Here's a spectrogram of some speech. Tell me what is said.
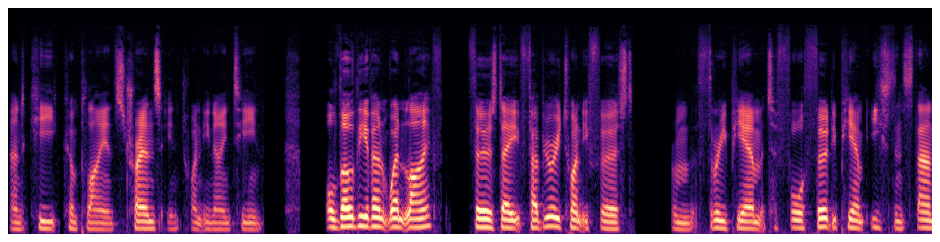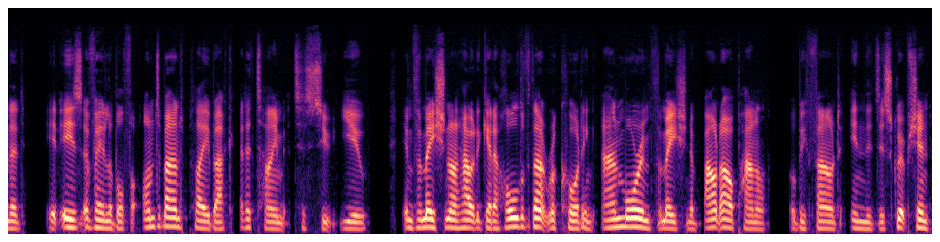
and key compliance trends in 2019. Although the event went live Thursday, February 21st, from 3 p.m. to 4:30 p.m. Eastern Standard, it is available for on-demand playback at a time to suit you. Information on how to get a hold of that recording and more information about our panel will be found in the description,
